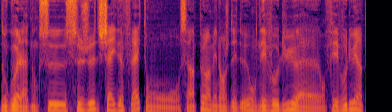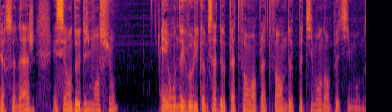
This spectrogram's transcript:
Donc voilà, donc ce, jeu de Child of Light, c'est un peu un mélange des deux. On évolue, euh, on fait évoluer un personnage et c'est en deux dimensions. Et on évolue comme ça de plateforme en plateforme, de petit monde en petit monde.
